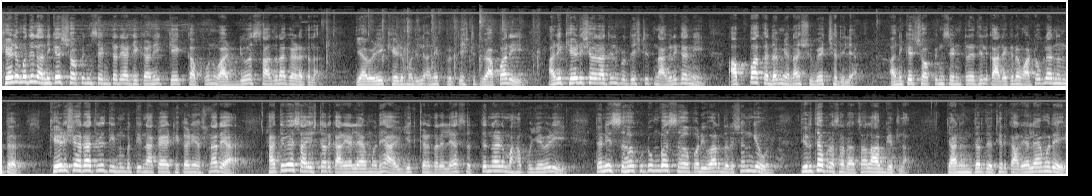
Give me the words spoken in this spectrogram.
खेडमधील अनिकेत शॉपिंग सेंटर या ठिकाणी केक कापून वाढदिवस साजरा करण्यात आला. यावेळी खेडमधील अनेक प्रतिष्ठित व्यापारी आणि खेड शहरातील प्रतिष्ठित नागरिकांनी आप्पा कदम यांना शुभेच्छा दिल्या. अनिकेत शॉपिंग सेंटर येथील कार्यक्रम आटोपल्यानंतर खेड शहरातील तीनबत्ती नाका या ठिकाणी असणाऱ्या हॅथवे साई स्टार कार्यालयामध्ये आयोजित करण्यात आलेल्या सत्यनारायण महापूजेवेळी त्यांनी सहकुटुंब सहपरिवार दर्शन घेऊन तीर्थप्रसादाचा लाभ घेतला. त्यानंतर तेथील कार्यालयामध्ये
